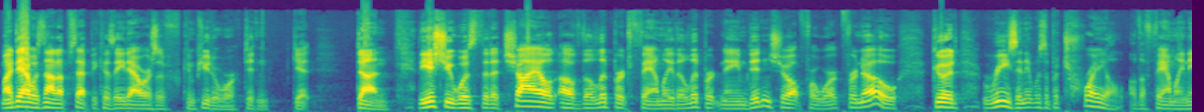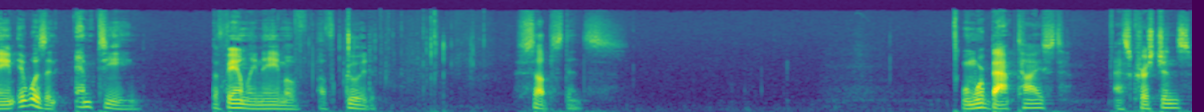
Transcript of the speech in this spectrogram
My dad was not upset because eight hours of computer work didn't get done. The issue was that a child of the Lippert family, the Lippert name, didn't show up for work for no good reason. It was a betrayal of the family name, it was an emptying the family name of, of good substance. When we're baptized as Christians,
